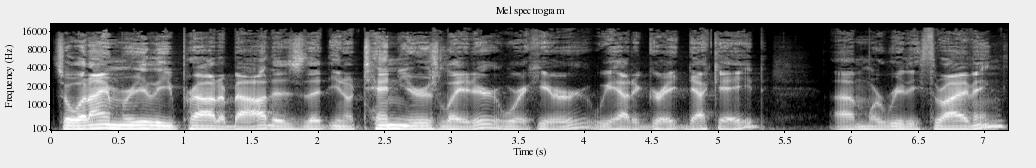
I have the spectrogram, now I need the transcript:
So what I'm really proud about is that you know, ten years later, we're here. We had a great decade. Um, we're really thriving,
